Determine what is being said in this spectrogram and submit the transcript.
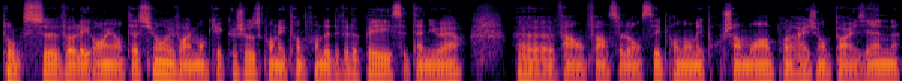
Donc ce volet orientation est vraiment quelque chose qu'on est en train de développer cet annuaire va enfin se lancer pendant les prochains mois pour la région parisienne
